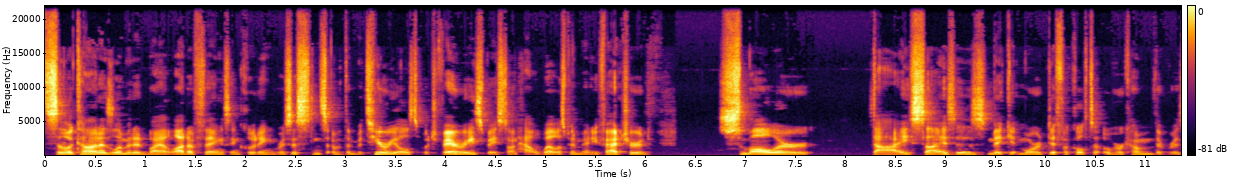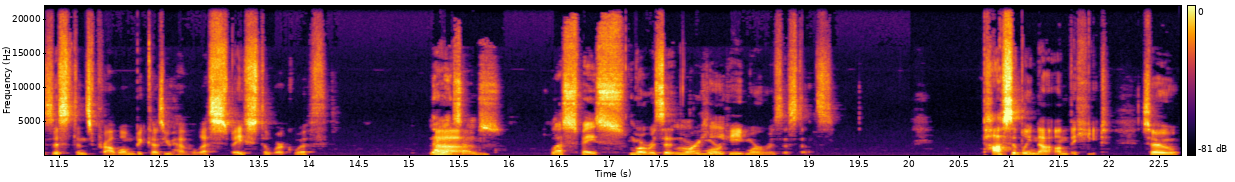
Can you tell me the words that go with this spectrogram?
silicon is limited by a lot of things including resistance of the materials which varies based on how well it's been manufactured smaller die sizes make it more difficult to overcome the resistance problem because you have less space to work with That makes um, sense. Less space. more resi- More more heat. heat more resistance possibly not on the heat so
